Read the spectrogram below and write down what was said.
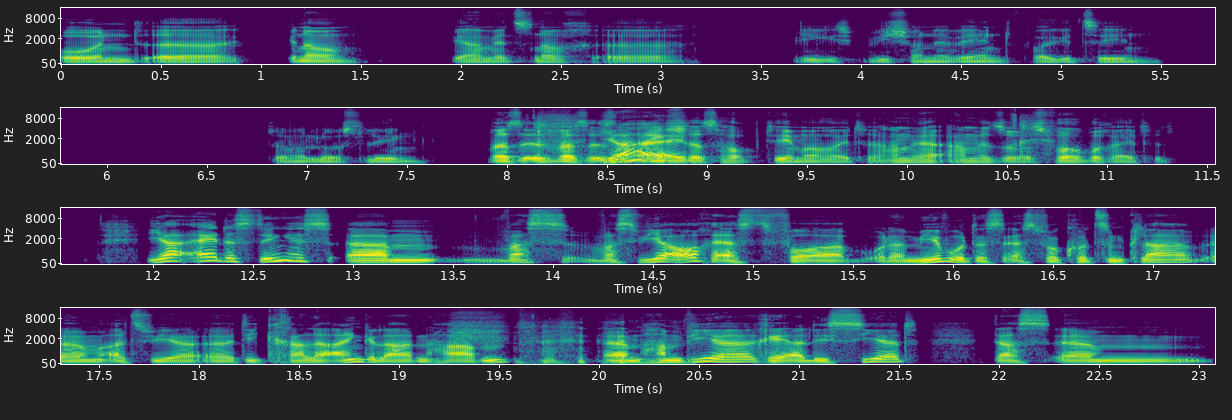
Und äh, genau, wir haben jetzt noch, äh, wie, wie schon erwähnt, Folge 10. Sollen wir loslegen? Was ist, was ist Ja, eigentlich ey. das Hauptthema heute? Haben wir, haben wir sowas vorbereitet? Ja, ey, das Ding ist, ähm, was, was wir auch erst vor, oder mir wurde das erst vor kurzem klar, ähm, als wir äh, die Kralle eingeladen haben, ähm, haben wir realisiert, dass ähm,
